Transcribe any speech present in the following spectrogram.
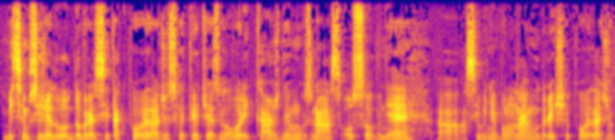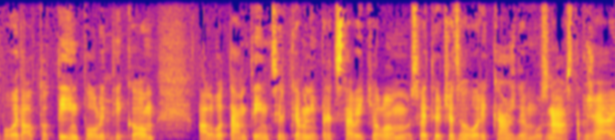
Myslím si, že dobre si tak povedať, že Svetý Otec hovorí každému z nás osobne. Asi by nebolo najmúdrejšie povedať, že povedal to tým politikom alebo tam tým cirkevným predstaviteľom. Svetý Otec hovorí každému z nás, takže aj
